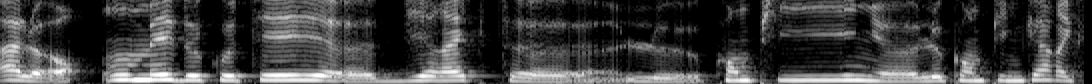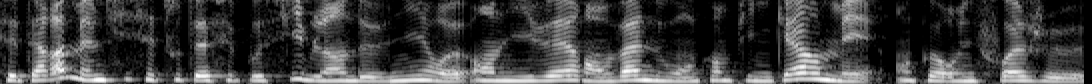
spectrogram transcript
Alors, on met de côté euh, direct euh, le camping, euh, le camping-car, etc. Même si c'est tout à fait possible hein, de venir en hiver en van ou en camping-car, mais encore une fois, je,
